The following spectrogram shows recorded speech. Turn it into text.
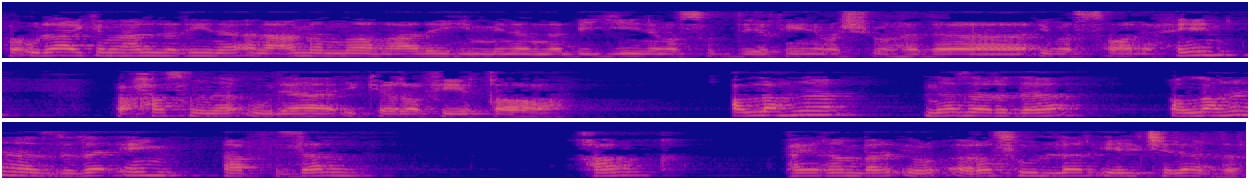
فأولئك مع الذين أنعم الله عليهم من النبيين والصديقين والشهداء والصالحين وحسن أولئك رفيقا. الله الله نزد دا إن أفضل xalq payg'ambar rasullar elchilardir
